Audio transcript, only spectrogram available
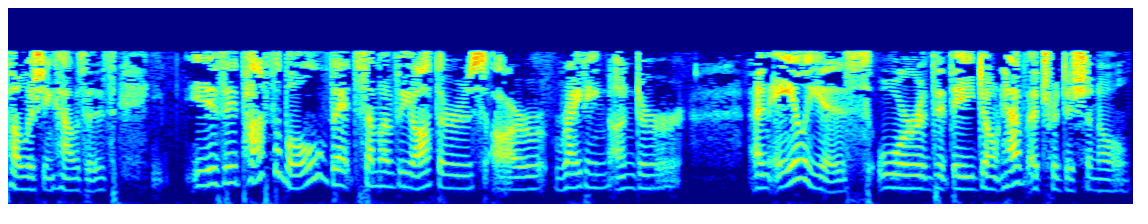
publishing houses is it possible that some of the authors are writing under an alias or that they don't have a traditional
